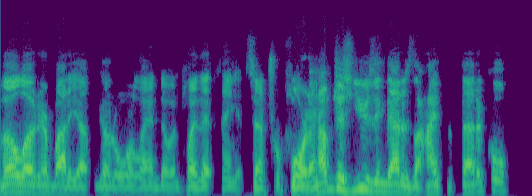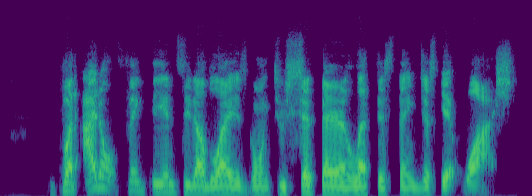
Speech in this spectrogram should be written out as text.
they'll load everybody up and go to Orlando and play that thing at Central Florida. And I'm just using that as a hypothetical, but I don't think the NCAA is going to sit there and let this thing just get washed.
